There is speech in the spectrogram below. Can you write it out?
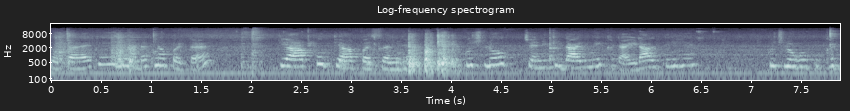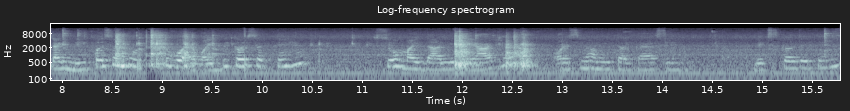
होता है कि ध्यान रखना पड़ता है कि आपको क्या पसंद है। कुछ लोग चने की दाल में खटाई डालते हैं। कुछ लोगों को खटाई नहीं पसंद होती तो वो अवॉइड भी कर सकते हैं। सो हमारी दाल ये तैयार है और इसमें हम तड़का ऐसे मिक्स कर देते हैं।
